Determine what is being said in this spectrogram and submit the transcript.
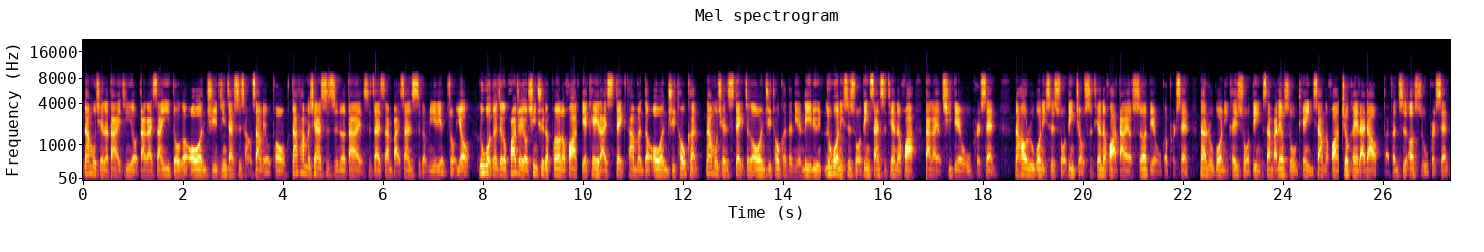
那目前呢，大概已经有大概三亿多个 ONG 已经在市场上流通。那他们现在市值呢，大概也是在三百三十个 million 左右。如果对这个 project 有兴趣的朋友的话，也可以来 stake 他们的 ONG token。那目前 stake 这个 ONG token 的年利率，如果你是锁定三十天的话，大概有七点五 percent。然后，如果你是锁定九十天的话，大概有十二点五个 percent。那如果你可以锁定三百六十五天以上的话，就可以来到百分之二十五 percent。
